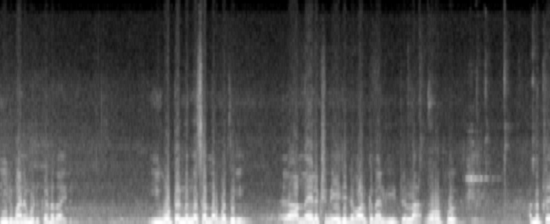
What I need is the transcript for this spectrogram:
തീരുമാനമെടുക്കേണ്ടതായിരുന്നു. ഈ വോട്ടെണ്ണുന്ന സന്ദർഭത്തിൽ അന്ന് ഇലക്ഷൻ ഏജന്റുമാർക്ക് നൽകിയിട്ടുള്ള ഉറപ്പ് അന്നത്തെ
